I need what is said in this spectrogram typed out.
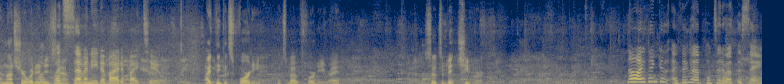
I'm not sure what it is What's now. 70 divided by 2? I think it's 40. It's about 40, right? So it's a bit cheaper. No, I think I think that puts it about the same.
